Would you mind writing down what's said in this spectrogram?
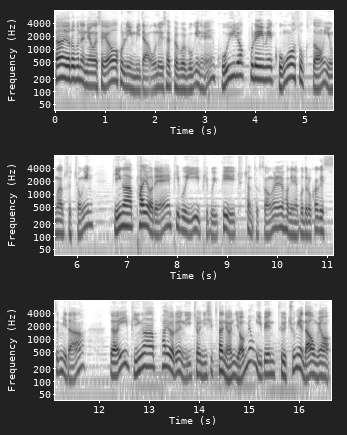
자 여러분 안녕하세요. 홀리입니다. 오늘 살펴볼 무기는 고위력 프레임의 공허 속성 융합 수총인 빙하 파열의 PVE, PVP 추천 특성을 확인해 보도록 하겠습니다. 자 이 빙하 파열은 2024년 여명 이벤트 중에 나오며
